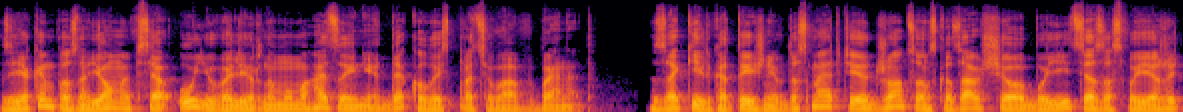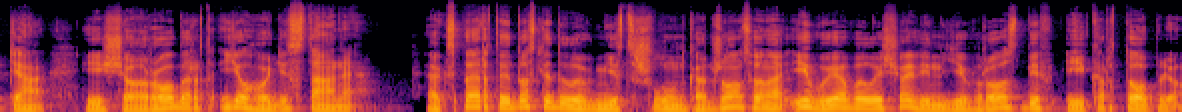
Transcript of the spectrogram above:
з яким познайомився у ювелірному магазині, де колись працював Беннет. За кілька тижнів до смерті Джонсон сказав, що боїться за своє життя і що Роберт його дістане. Експерти дослідили вміст шлунка Джонсона і виявили, що він їв розбів і картоплю.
